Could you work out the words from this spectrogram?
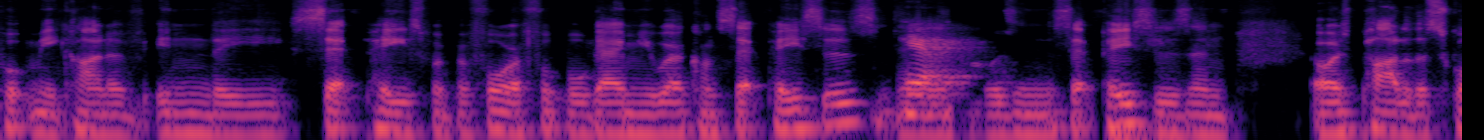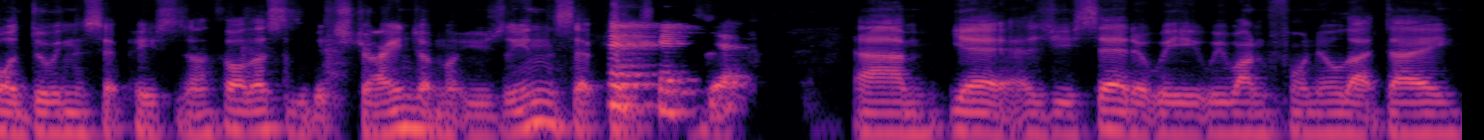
put me kind of in the set piece where before a football game you work on set pieces and Yeah. I was in the set pieces and I was part of the squad doing the set pieces. I thought this is a bit strange. I'm not usually in the set pieces. yeah. um, yeah, as you said, it, we we won 4 0 that day.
